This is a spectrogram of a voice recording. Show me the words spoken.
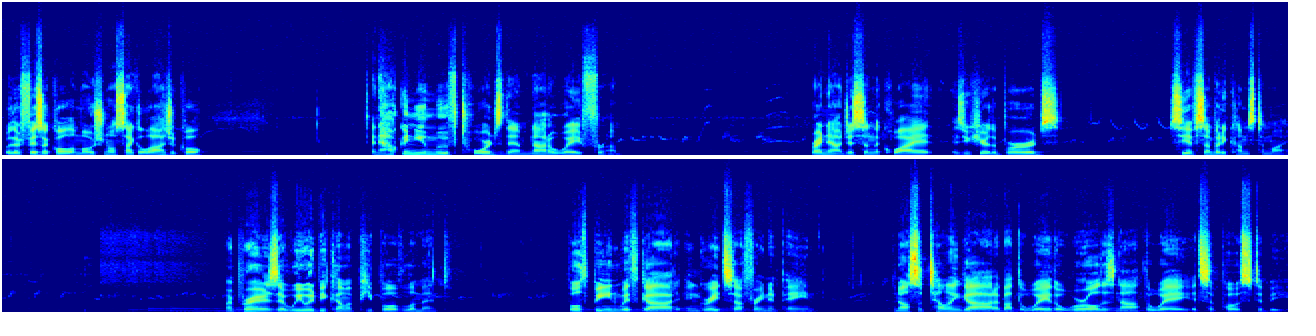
whether physical, emotional, psychological. And how can you move towards them, not away from? Right now, just in the quiet, as you hear the birds, see if somebody comes to mind. My prayer is that we would become a people of lament, both being with God in great suffering and pain, and also telling God about the way the world is not the way it's supposed to be.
